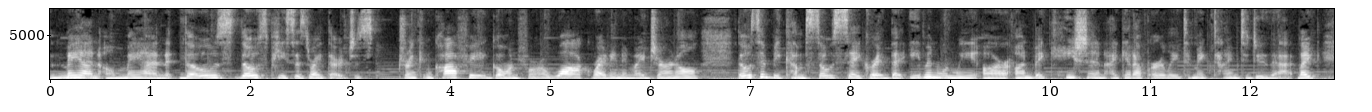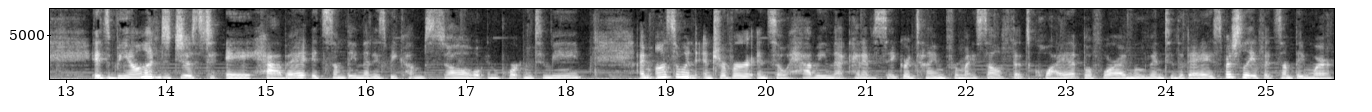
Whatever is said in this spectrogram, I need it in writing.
man oh man those those pieces right there just drinking coffee, going for a walk, writing in my journal. Those have become so sacred that even when we are on vacation, I get up early to make time to do that. Like it's beyond just a habit, it's something that has become so important to me. I'm also an introvert, and so having that kind of sacred time for myself that's quiet before I move into the day, especially if it's something where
